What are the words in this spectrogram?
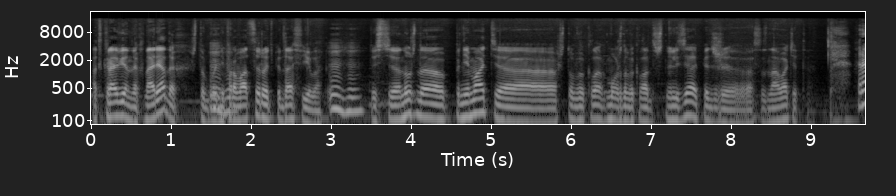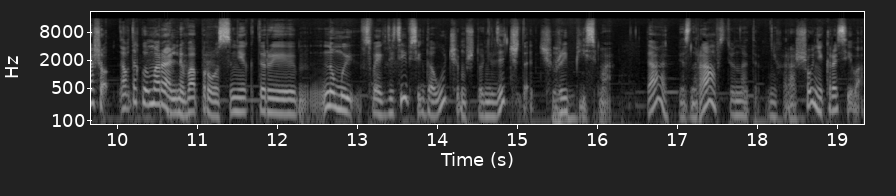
откровенных нарядах, чтобы угу. не провоцировать педофила. Угу. То есть э, нужно понимать, э, что выклад... можно выкладывать, что нельзя, опять же, осознавать это. Хорошо. А вот такой моральный вопрос. Некоторые, ну, мы своих детей всегда учим, что нельзя читать чужие угу. письма да, безнравственно, это нехорошо, некрасиво.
